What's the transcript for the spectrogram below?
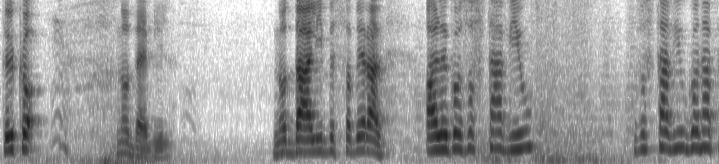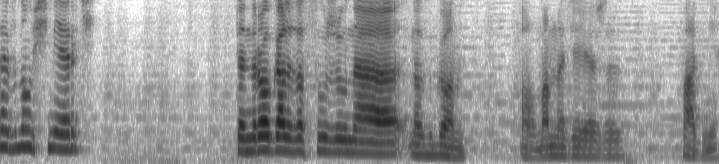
Tylko... No debil. No daliby sobie radę. Ale go zostawił. Zostawił go na pewną śmierć. Ten Rogal zasłużył na, na zgon. O, mam nadzieję, że padnie.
